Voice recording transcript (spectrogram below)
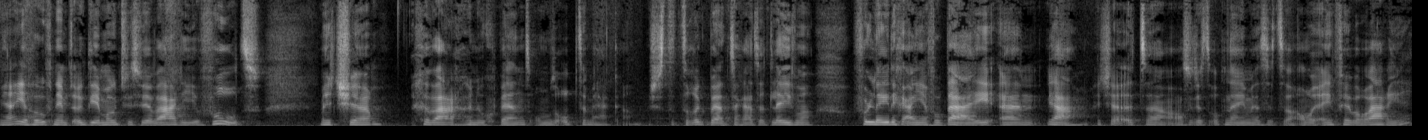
ja, je hoofd neemt ook die emoties weer waar die je voelt. Met je gewaar genoeg bent om ze op te merken. Als je te druk bent, dan gaat het leven volledig aan je voorbij. En ja, weet je, het, uh, als ik dit opneem, is het uh, alweer 1 februari.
